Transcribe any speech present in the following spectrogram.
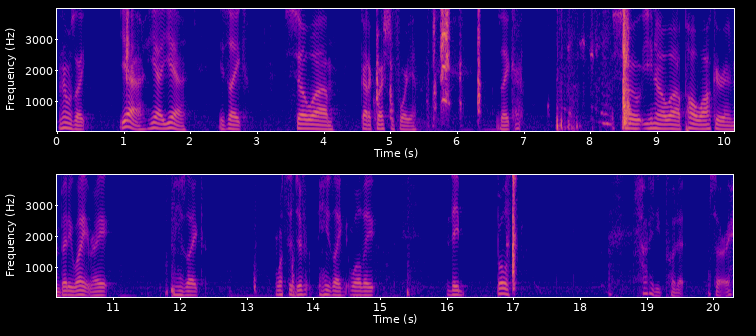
And I was like, "Yeah, yeah, yeah." He's like, "So, um, got a question for you." He's like, "So you know uh, Paul Walker and Betty White, right?" And he's like, "What's the difference?" He's like, "Well, they, they both." How did he put it? Sorry.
